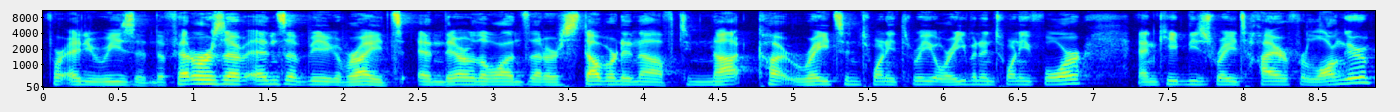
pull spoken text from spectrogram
for any reason, the Federal Reserve ends up being right, and they're the ones that are stubborn enough to not cut rates in 23 or even in 24 and keep these rates higher for longer,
